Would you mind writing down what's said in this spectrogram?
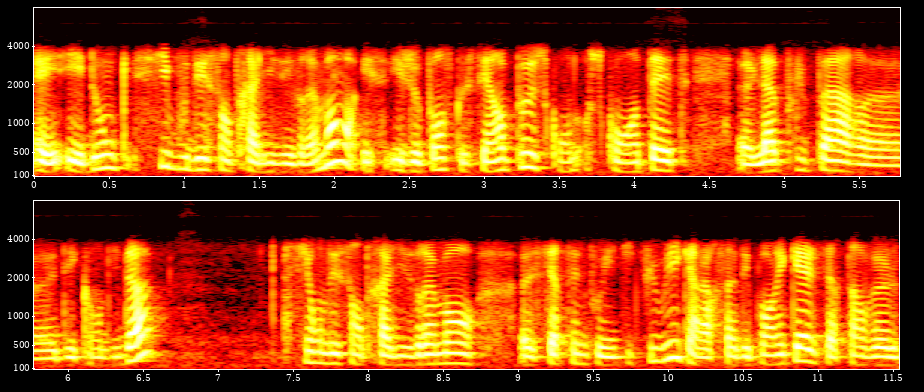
Et, donc, si vous décentralisez vraiment, et, je pense que c'est un peu ce qu'ont ce en tête euh, la plupart euh, des candidats, si on décentralise vraiment euh, certaines politiques publiques, alors ça dépend lesquelles, certains veulent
